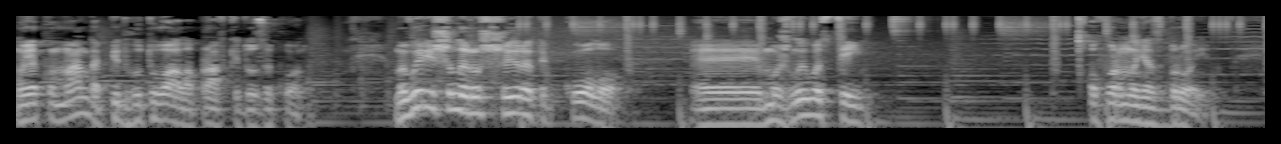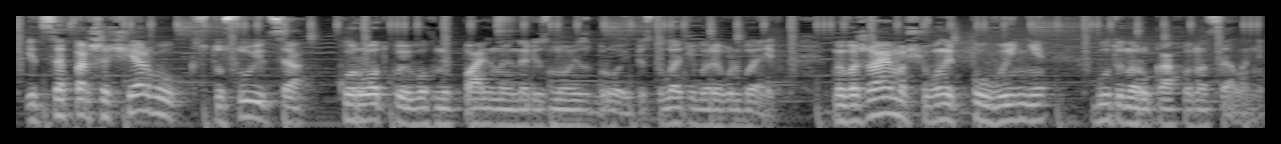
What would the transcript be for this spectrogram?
моя команда підготувала правки до закону. Ми вирішили розширити коло е, можливостей оформлення зброї. І це в першу чергу стосується короткої вогнепальної нарізної зброї, пістолетів і револьверів. Ми вважаємо, що вони повинні бути на руках у населення.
